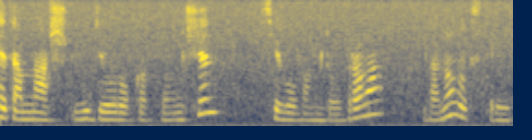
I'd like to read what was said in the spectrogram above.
этом наш видеоурок окончен. Всего вам доброго. До новых встреч!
